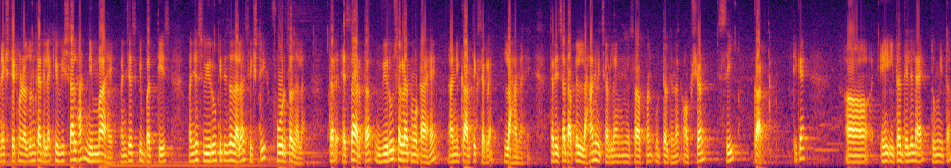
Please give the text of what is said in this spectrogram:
नेक्स्ट स्टेटमेंट अजून काय दिलं की विशाल हा निम्मा आहे. म्हणजेच की बत्तीस. म्हणजेच विरू कितीचा झाला? सिक्स्टी फोरचा झाला. तर याचा अर्थ विरू सगळ्यात मोठा आहे आणि कार्तिक सगळ्यात लहान आहे. तर याच्यात आपल्याला लहान विचारलं आहे म्हणून याचं आपण उत्तर देणार. Option C Kartik. ठीक आहे? हे इथं दिलेलं आहे. तुम्ही इथं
